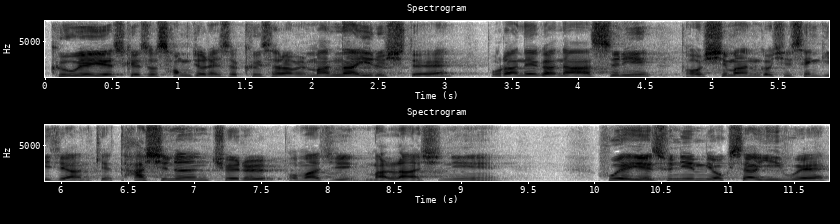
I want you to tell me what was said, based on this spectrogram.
그 후에 예수께서 성전에서 그 사람을 만나 이르시되 보라 내가 나았으니 더 심한 것이 생기지 않게 다시는 죄를 범하지 말라 하시니 후에 예수님 역사 이후에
